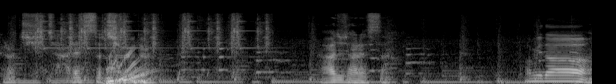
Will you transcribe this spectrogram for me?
그렇지 잘했어 친구들. 아주 잘했어. 갑니다.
